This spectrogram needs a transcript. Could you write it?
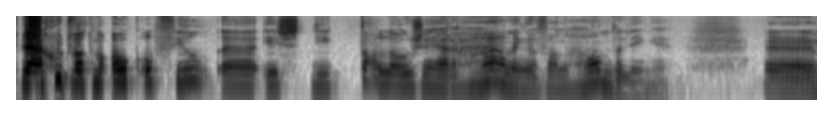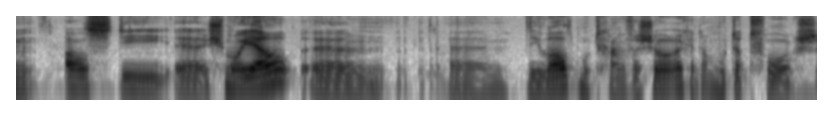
Nou goed, wat me ook opviel uh, is die talloze herhalingen van handelingen. Uh, als die uh, uh, die wald moet gaan verzorgen, dan moet dat volgens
